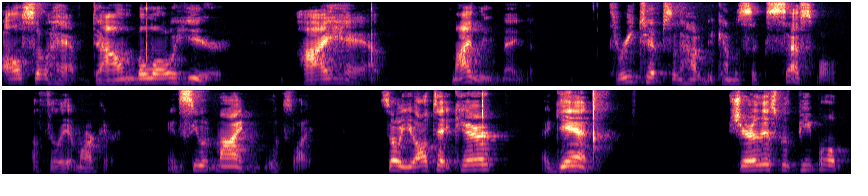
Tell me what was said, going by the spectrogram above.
also have down below here, I have my lead magnet. Three tips on how to become a successful affiliate marketer and see what mine looks like. So you all take care. Again, share this with people.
